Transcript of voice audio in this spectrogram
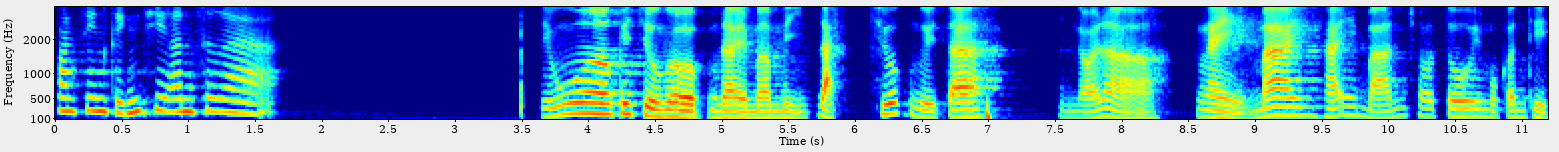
Con xin kính tri ân sư ạ. À. Nếu ờ, cái trường hợp này mà mình đặt trước người ta, mình nói là ngày mai hãy bán cho tôi một cân thịt,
